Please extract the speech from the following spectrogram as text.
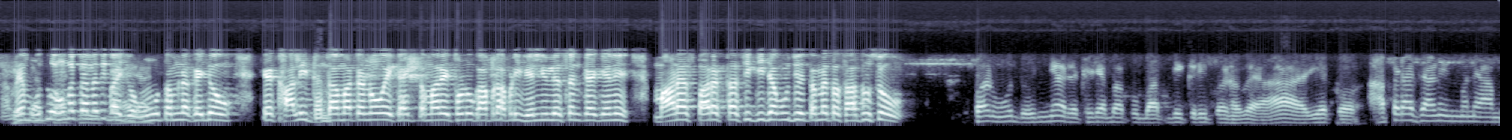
હવે મુદ્દો સમજતા નથી ભાઈ જો હું તમને કહી દઉં કે ખાલી ધંધા માટે ન હોય કંઈક તમારે થોડુંક આપણે આપણી વેલ્યુલેશન કંઈક એની માણસ પારખતા શીખી જવું જોઈએ તમે તો સાધુ છો. પણ હું દુનિયા રખડ્યા બાપુ બાપ દીકરી પણ હવે આ એક આપણા જાણીને મને આમ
